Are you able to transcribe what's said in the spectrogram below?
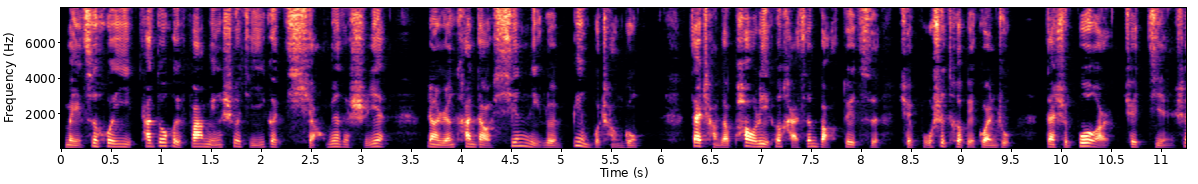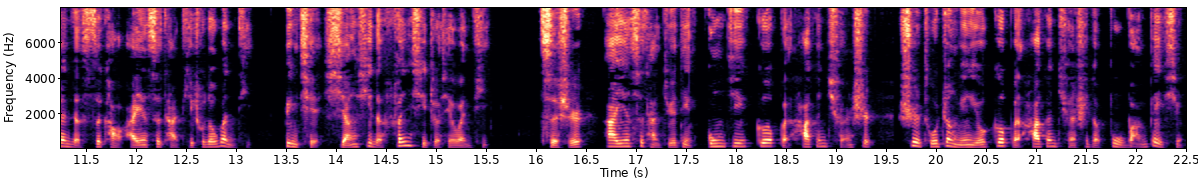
每次会议，他都会发明设计一个巧妙的实验，让人看到新理论并不成功。在场的泡利和海森堡对此却不是特别关注，但是波尔却谨慎地思考爱因斯坦提出的问题，并且详细地分析这些问题。此时，爱因斯坦决定攻击哥本哈根诠释，试图证明由哥本哈根诠释的不完备性。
